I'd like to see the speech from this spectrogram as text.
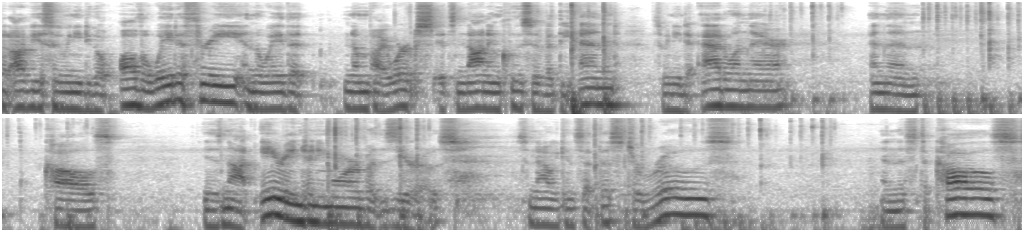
but obviously we need to go all the way to 3, and the way that NumPy works, it's non-inclusive at the end, so we need to add one there, and then cols is not a range anymore, but zeros. So now we can set this to rows, and this to cols,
